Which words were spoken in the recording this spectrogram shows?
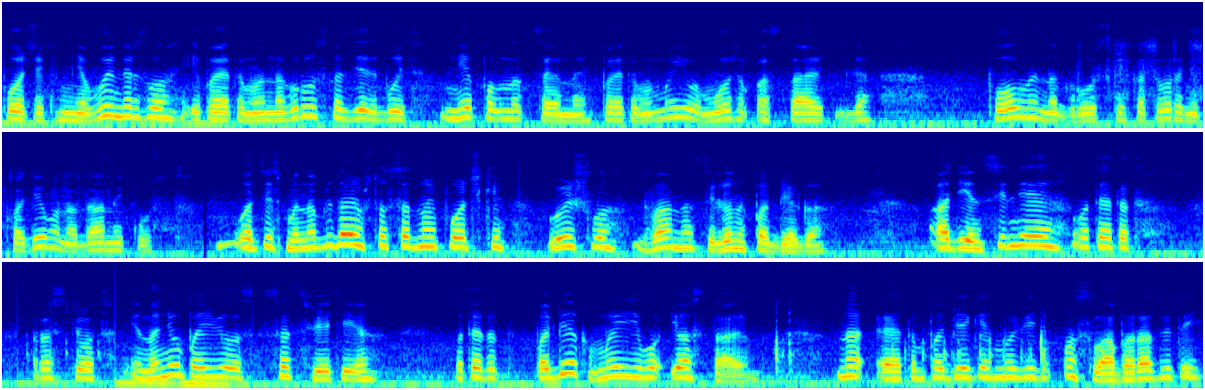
почек мне вымерзло, и поэтому нагрузка здесь будет неполноценная, поэтому мы его можем оставить для полной нагрузки, которая необходима на данный куст. Вот здесь мы наблюдаем, что с одной почки вышло два зеленых побега. Один сильнее вот этот растет, и на нем появилось соцветие. Вот этот побег мы его и оставим. На этом побеге мы видим, он слабо развитый,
